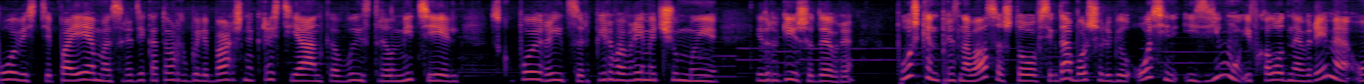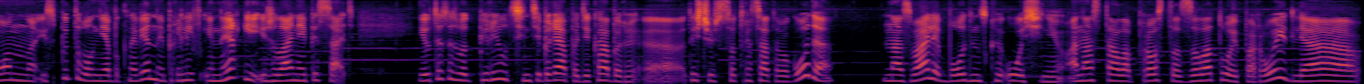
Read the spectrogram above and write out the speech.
Повести, поэмы, среди которых были «Барышня-крестьянка», «Выстрел», «Метель», «Скупой рыцарь», «Пир во время чумы» и другие шедевры – Пушкин признавался, что всегда больше любил осень и зиму, и в холодное время он испытывал необыкновенный прилив энергии и желания писать. И вот этот вот период сентября по декабрь 1630 э, года назвали Болдинской осенью. Она стала просто золотой порой для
